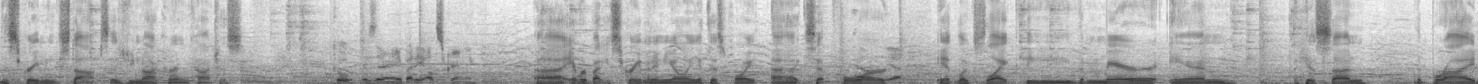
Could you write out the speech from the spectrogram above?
the screaming stops as you knock her unconscious. Cool. Is there anybody else screaming? Uh, everybody's screaming and yelling at this point, uh, except for Hell yeah. it looks like the the mayor and his son, the bride.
